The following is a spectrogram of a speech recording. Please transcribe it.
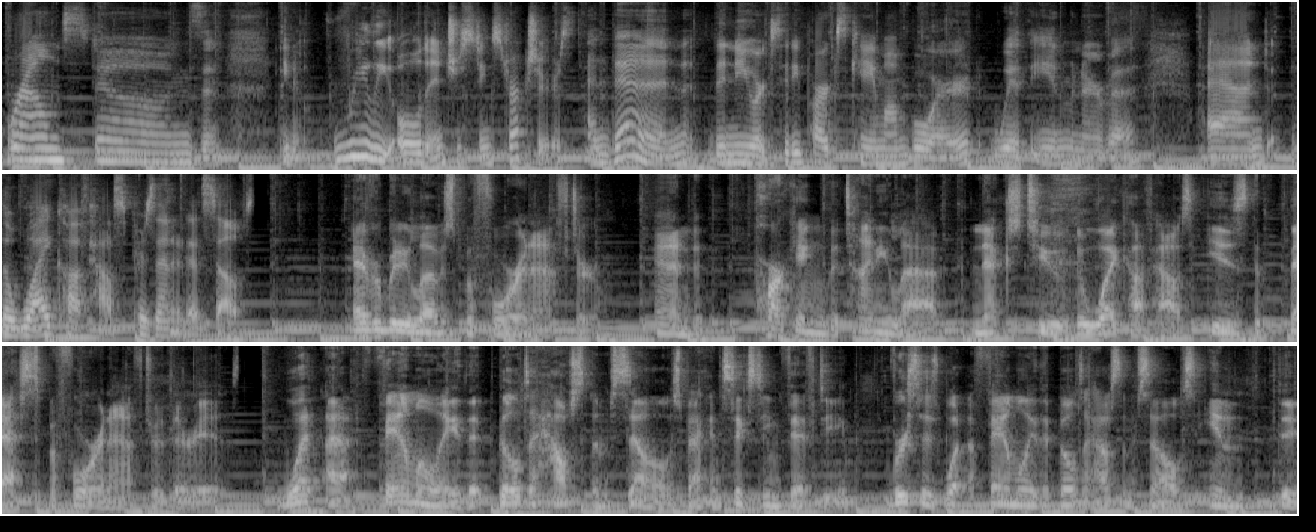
brownstones and, you know, really old, interesting structures. And then the New York City Parks came on board with Ian Minerve, and the Wyckoff House presented itself. Everybody loves before and after. And parking the Tiny Lab next to the Wyckoff House is the best before and after there is. What a family that built a house themselves back in 1650 versus what a family that built a house themselves in the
